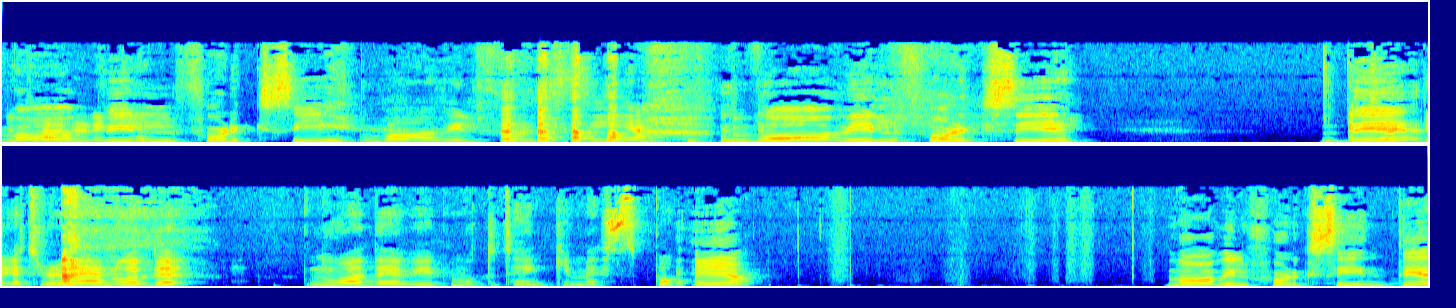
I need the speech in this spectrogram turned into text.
Hva vil folk si? Hva vil folk si? Ja. Hva vil folk si? Jeg, Det tror, jeg tror det er noe av det, noe av det vi på en måte tenker mest på. Ja. Hva vil folk si? Det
